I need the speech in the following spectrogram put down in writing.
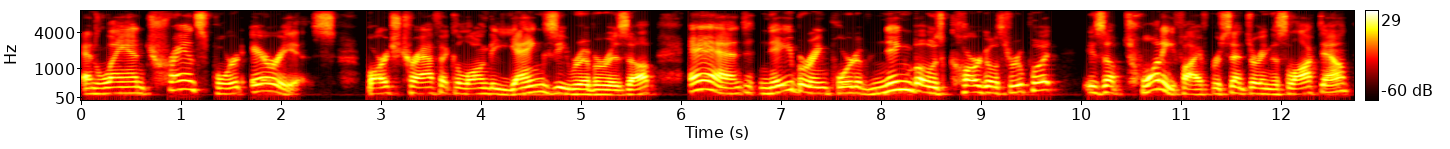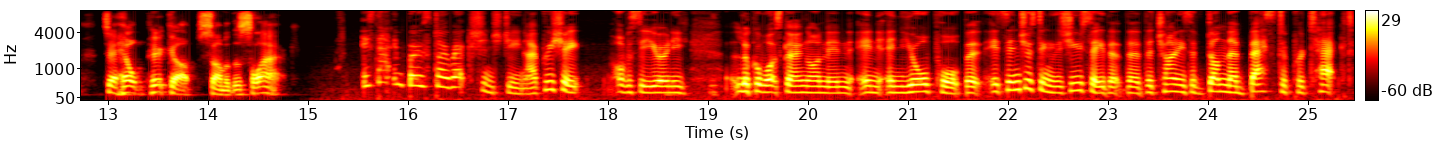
and land transport areas. Barge traffic along the Yangtze River is up, and neighboring port of Ningbo's cargo throughput is up 25% during this lockdown to help pick up some of the slack. Is that in both directions, Gene? I appreciate obviously you only look at what's going on in, in, in your port, but it's interesting as you say that the, the Chinese have done their best to protect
